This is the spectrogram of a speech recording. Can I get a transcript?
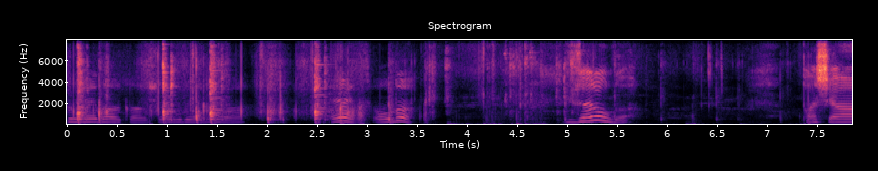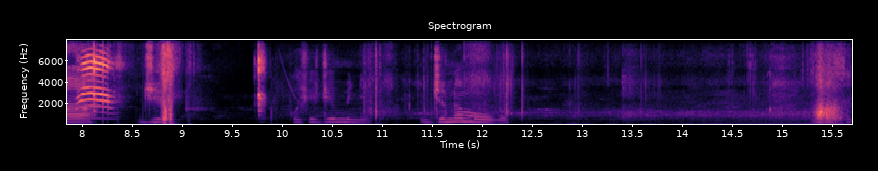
Şuraya da arkadaşlar buraya buraya. Evet oldu. Güzel oldu. Paşacık. Paşacığım benim. Canım oğlum. Neyse.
